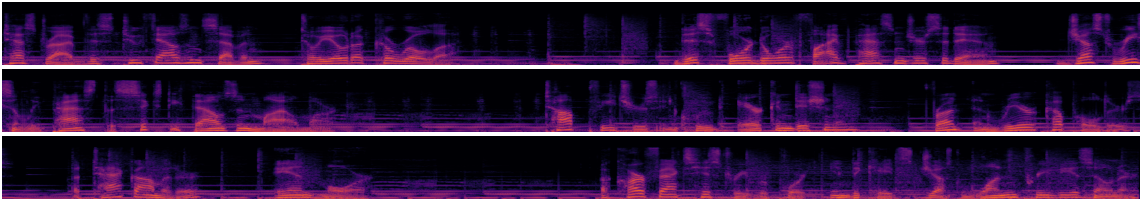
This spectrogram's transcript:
test drive this 2007 Toyota Corolla. This four-door, five-passenger sedan just recently passed the 60,000 mile mark. Top features include air conditioning, front and rear cup holders, a tachometer, and more. A Carfax history report indicates just one previous owner.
